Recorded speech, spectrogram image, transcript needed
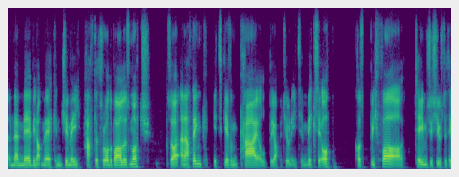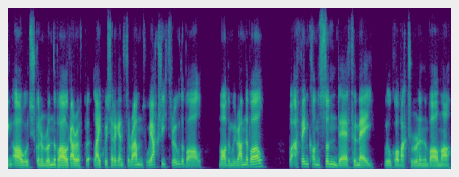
and then maybe not making Jimmy have to throw the ball as much. So, and I think it's given Kyle the opportunity to mix it up because before teams just used to think, oh, we're just going to run the ball, Gareth. But like we said against the Rams, we actually threw the ball more than we ran the ball. But I think on Sunday, for me, we'll go back to running the ball more.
